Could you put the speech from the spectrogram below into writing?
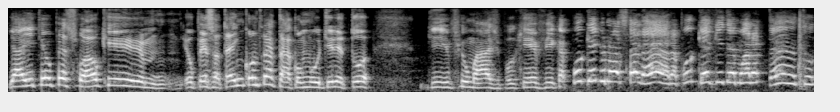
E aí tem o pessoal que eu penso até em contratar como diretor de filmagem, porque fica, por que que não acelera? Por que que demora tanto?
